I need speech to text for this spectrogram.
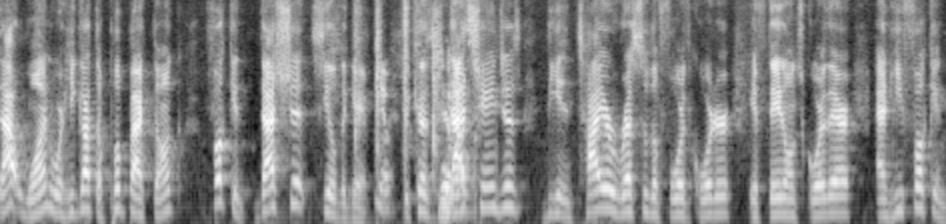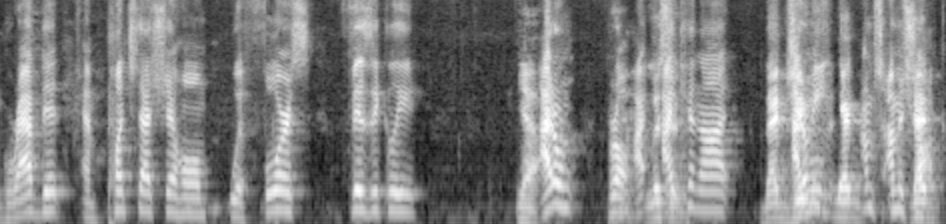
that one where he got the putback dunk, fucking that shit sealed the game because Yep. that changes the entire rest of the fourth quarter if they don't score there. And he fucking grabbed it and punched that shit home with force, physically. Yeah, I don't, bro. I, I cannot. That I don't Jimmy, even- that I'm I'm in that, shock.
